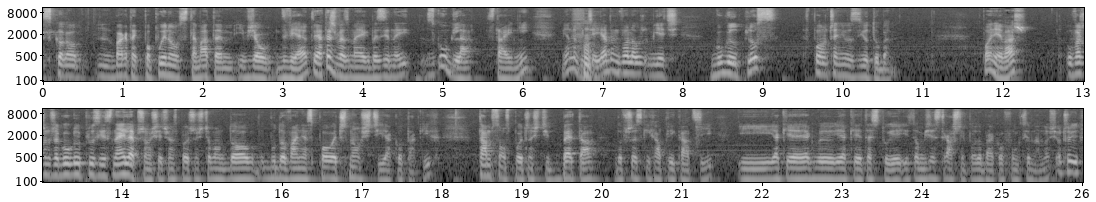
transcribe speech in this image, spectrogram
skoro Bartek popłynął z tematem i wziął dwie, to ja też wezmę jakby z jednej z Google'a stajni. Mianowicie ja bym wolał mieć Google Plus w połączeniu z YouTube'em. Ponieważ uważam, że Google Plus jest najlepszą siecią społecznościową do budowania społeczności jako takich. Tam są społeczności beta do wszystkich aplikacji i jakie, jakby, jakie testuję i to mi się strasznie podoba jako funkcjonalność. Oczywiście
